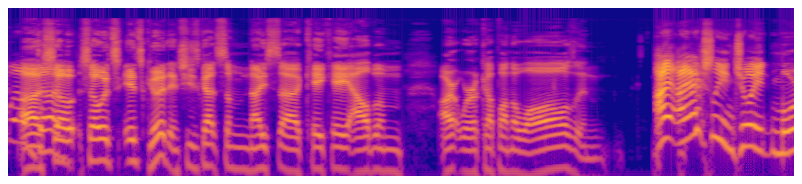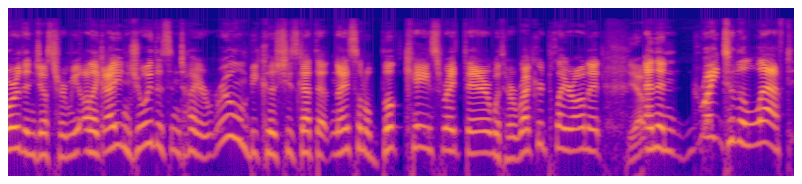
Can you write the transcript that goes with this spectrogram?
Well Uh, so so it's it's good, and she's got some nice uh, KK album artwork up on the walls, and I, I actually enjoy it more than just her music. Like I enjoy this entire room because she's got that nice little bookcase right there with her record player on it, yep, and then right to the left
